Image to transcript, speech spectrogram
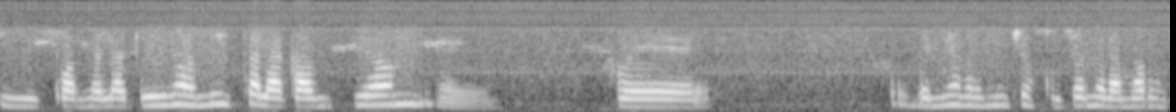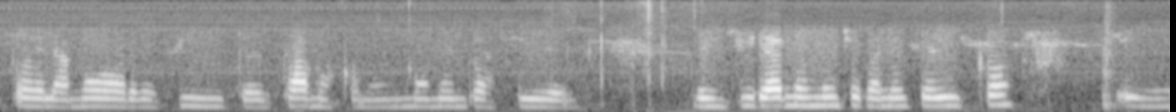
Y cuando la tuvimos lista la canción, eh, fue veníamos mucho escuchando el amor después del amor, de Fito, estábamos como en un momento así de, de inspirarnos mucho con ese disco. eh,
